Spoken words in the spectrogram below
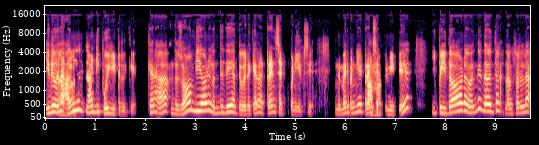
இது வந்து. அதையும் தாண்டி போய்கிட்டு இருக்கு. கேரா அந்த ஜாம்பியோட வந்ததே அது ஒரு கேரா ட்ரெண்ட் செட் பண்ணிடுச்சு. இந்த மாதிரி பண்ணி ட்ரெண்ட். செட் பண்ணிட்டு இப்ப இதோட வந்து இதோ இதோ நான் சொல்ல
